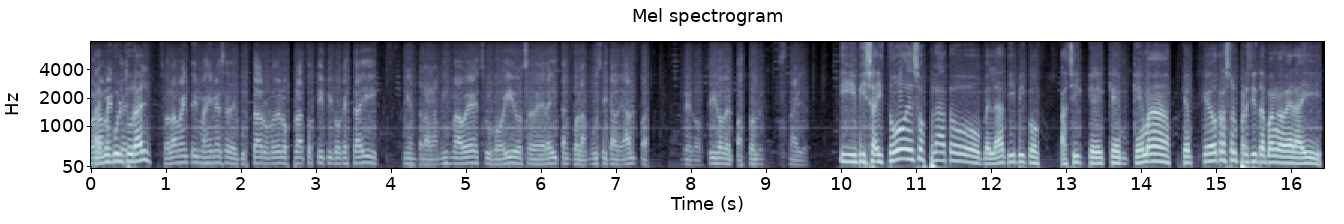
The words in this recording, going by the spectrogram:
algo cultural. Solamente imagínense degustar uno de los platos típicos que está ahí, mientras a la misma vez sus oídos se deleitan con la música de alpa de los hijos del pastor Snyder. Y besides todos esos platos, ¿verdad? Típicos, así que, que, ¿qué más, qué, qué otras sorpresitas van a haber ahí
